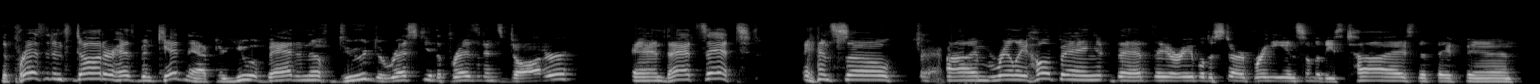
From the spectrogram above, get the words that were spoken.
The president's daughter has been kidnapped. Are you a bad enough dude to rescue the president's daughter? And that's it and so Sure. I'm really hoping that they are able to start bringing in some of these ties that they've been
